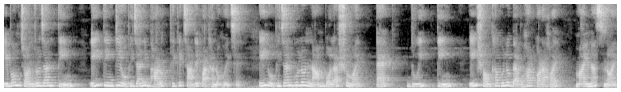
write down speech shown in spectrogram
এবং চন্দ্রযান তিন, এই তিনটি অভিযানই ভারত থেকে চাঁদে পাঠানো হয়েছে। এই অভিযানগুলোর নাম বলার সময় এক, দুই, তিন, এই সংখ্যাগুলো ব্যবহার করা হয় মাইনাস নয়।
